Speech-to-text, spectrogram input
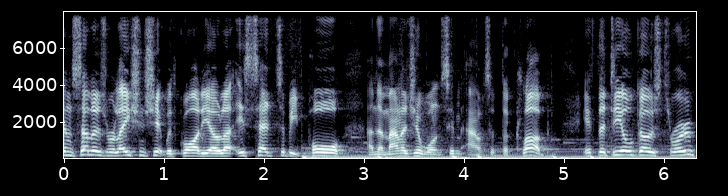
Cancelo's relationship with Guardiola is said to be poor and the manager wants him out of the club. If the deal goes through,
